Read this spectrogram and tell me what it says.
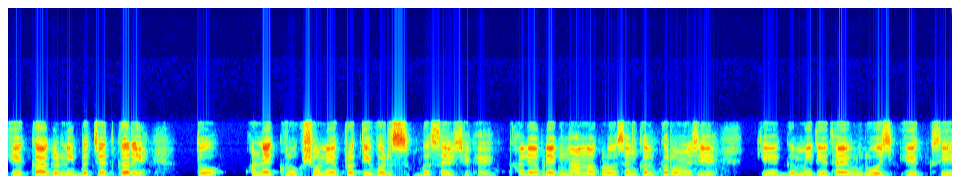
એક કાગળની બચત કરે તો અનેક વૃક્ષોને પ્રતિ વર્ષ બસાવી શકાય. ખાલી આપણે એક નાનકડો સંકલ્પ કરવાનો છે કે ગમે તે થાય હું રોજ એક છે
